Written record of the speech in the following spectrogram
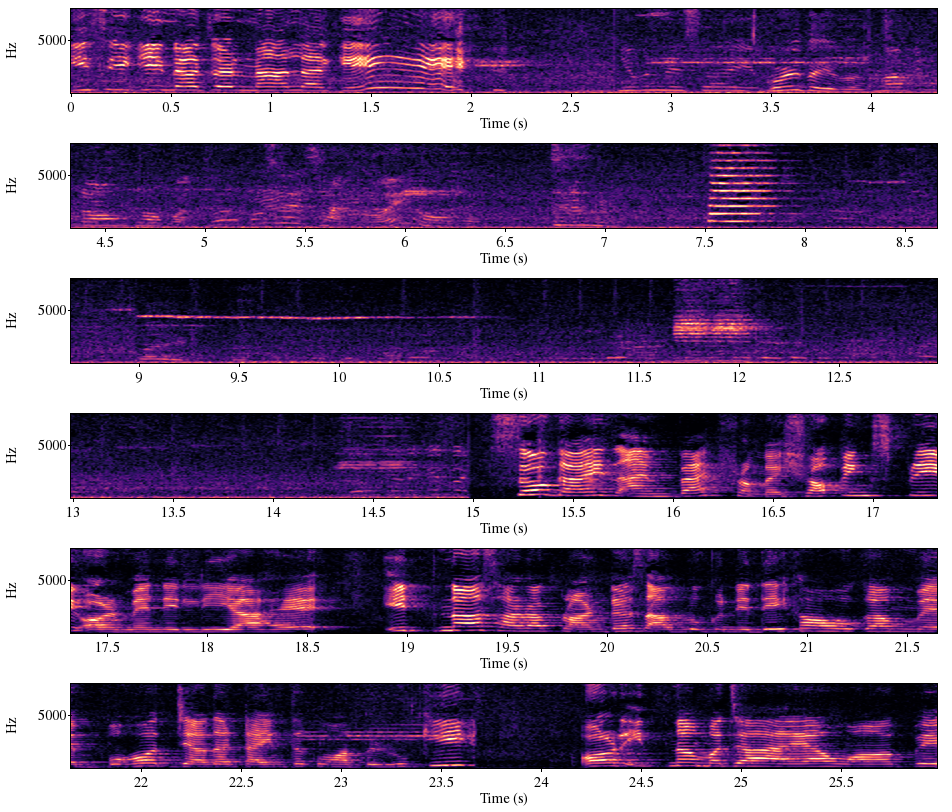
किसी की नजर ना लगे। So guys I am back from my shopping spree और मैंने लिया है। इतना सारा प्लांटर्स आप लोगों ने देखा होगा। मैं बहुत ज़्यादा टाइम तक वहाँ पे रुकी। और इतना मज़ा आया वहाँ पे।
